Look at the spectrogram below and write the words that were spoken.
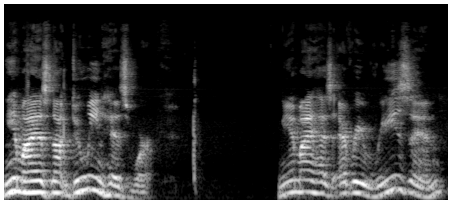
Nehemiah is not doing his work. Nehemiah has every reason,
